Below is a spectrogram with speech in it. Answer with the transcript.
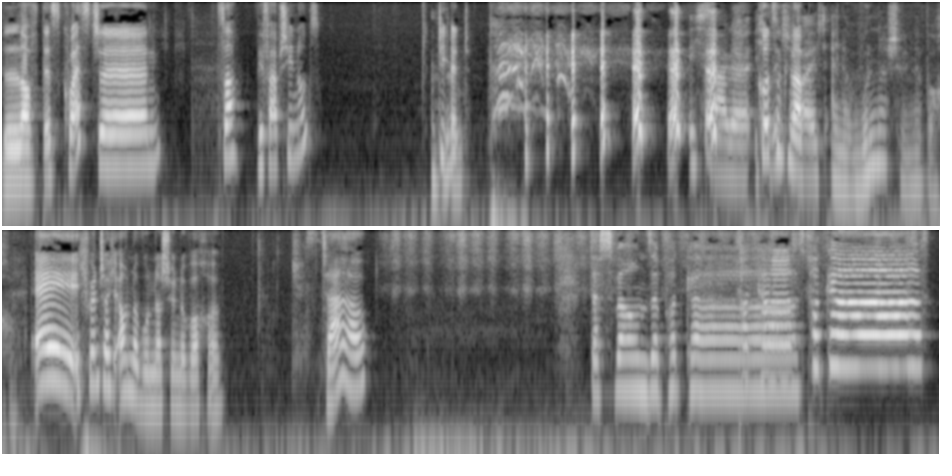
Love this question. So, wir verabschieden uns. Die Mhm. End. Ich sage, ich Kurz und wünsche knapp. euch eine wunderschöne Woche. Ey, ich wünsche euch auch eine wunderschöne Woche. Tschüss. Ciao. Das war unser Podcast. Podcast, Podcast.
